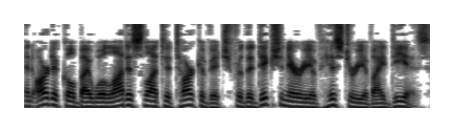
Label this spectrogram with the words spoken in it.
an article by Władysław Tatarkiewicz for the Dictionary of History of Ideas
